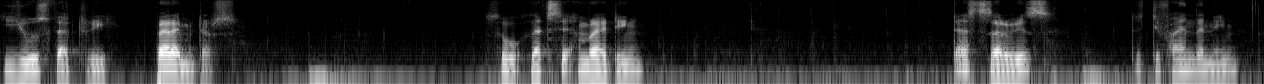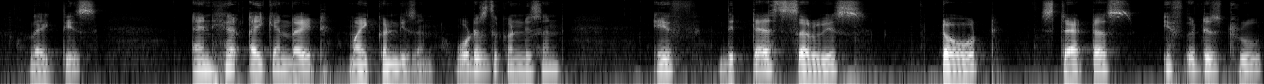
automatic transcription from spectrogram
use factory parameters. So let's say I'm writing test service just define the name like this and here I can write my condition. What is the condition? If the test service dot status if it is true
